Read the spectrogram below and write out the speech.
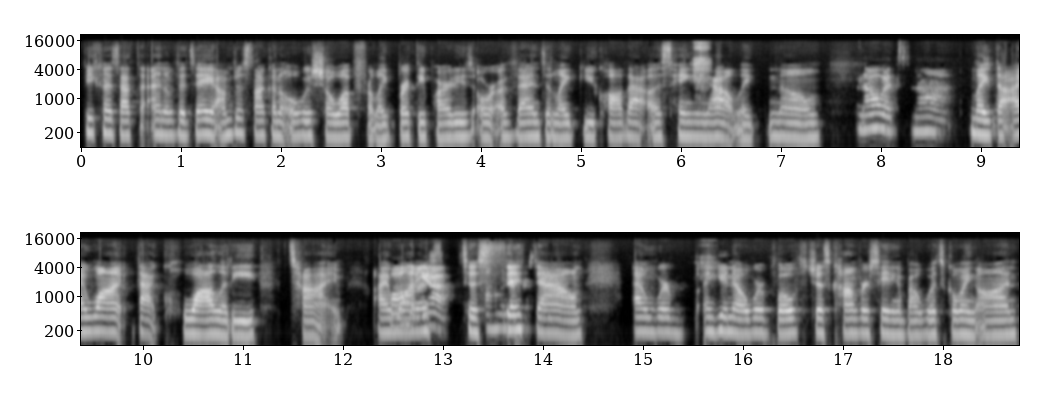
Because at the end of the day, I'm just not going to always show up for like birthday parties or events and like you call that us hanging out. Like, no, No, it's not. like that. I want that quality time. I want us yeah, to sit 100%. down and we're, you know, we're both just conversating about what's going on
